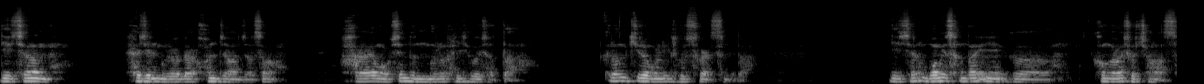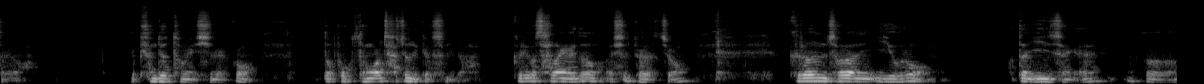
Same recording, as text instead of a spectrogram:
니체는 해질 무렵에 혼자 앉아서 하염없이 눈물을 흘리고 있었다. 그런 기록을 읽을 수가 있습니다. 니체는 몸이 상당히 그 건강이 좋지 않았어요. 편두통이 심했고 또 복통을 자주 느꼈습니다. 그리고 사랑에도 실패를 했죠. 그런 저런 이유로 어떤 인생에 그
